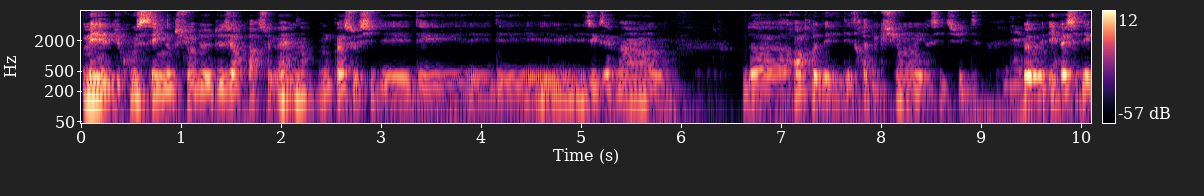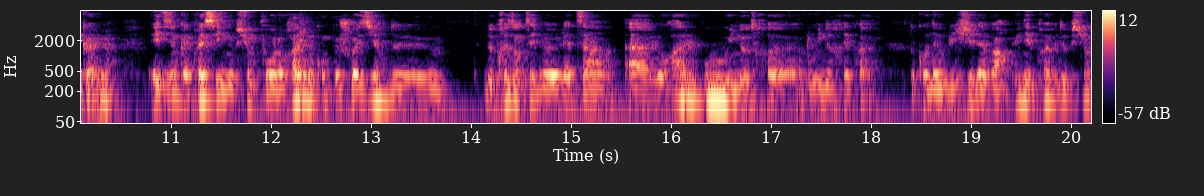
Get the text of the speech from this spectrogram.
Mais du coup, c'est une option de deux heures par semaine. On passe aussi des, des, des examens, on doit rendre des, des traductions et ainsi de suite, et passer d'école. Et disons qu'après, c'est une option pour l'oral, donc on peut choisir de, de présenter le latin à l'oral ou une autre, euh, ou une autre épreuve. Donc on est obligé d'avoir une épreuve d'option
